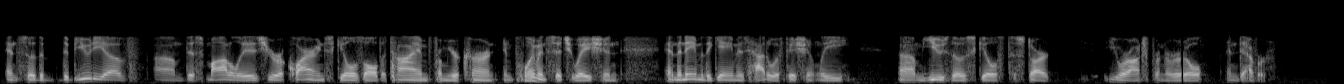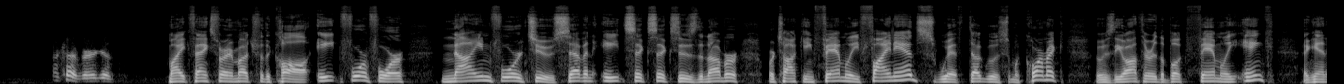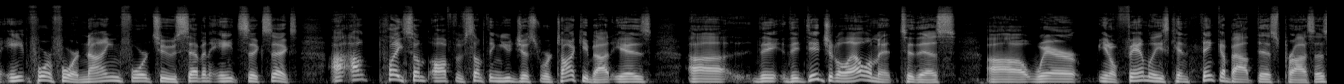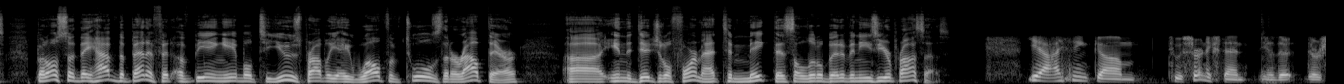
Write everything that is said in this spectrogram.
And so the the beauty of um, this model is you're acquiring skills all the time from your current employment situation, and the name of the game is how to efficiently um, use those skills to start your entrepreneurial endeavor. Okay, very good. Mike, thanks very much for the call. 844 942 7866 is the number. We're talking family finance with Douglas McCormick, who is the author of the book Family Inc. Again, 844 942 7866. I'll play some off of something you just were talking about is uh, the, the digital element to this uh, where you know families can think about this process, but also they have the benefit of being able to use probably a wealth of tools that are out there uh, in the digital format to make this a little bit of an easier process. Yeah, I think um, to a certain extent, you know, there, there's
